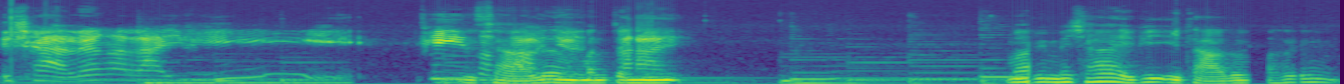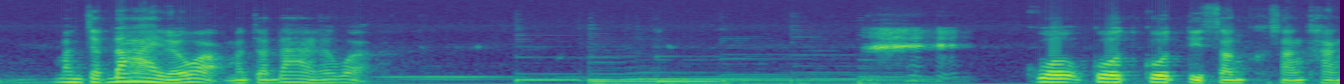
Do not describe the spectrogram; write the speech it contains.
อิจฉาเรื่องอะไรพี่พี่อิจฉาสาวๆเรื่องยะมันจะตามียไม่ไม่ใช่พี่อิจฉาเรื่องเฮ้ยมันจะได้แล้วอะ มันจะได้แล้วอะ ลัวกลัวกลัวติดสังสังคัง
